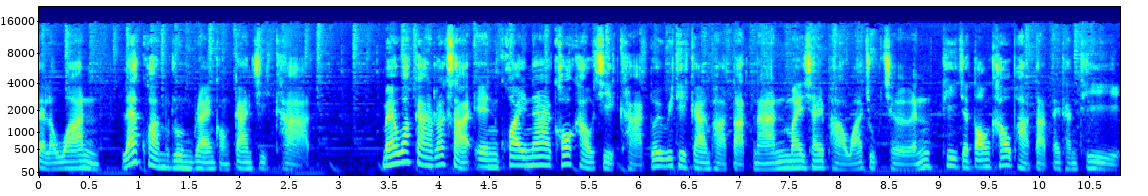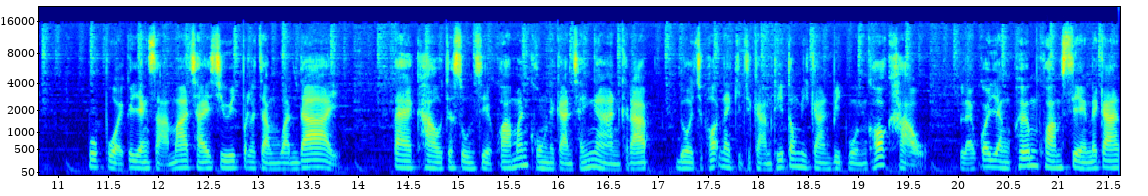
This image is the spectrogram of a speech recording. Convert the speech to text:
แต่ละวัน และความรุนแรงของการฉีกขาด แม้ว่าการรักษาเอ็นไขว้หน้าข้อเข่าฉีกขาดด้วยวิธีการผ่าตัดนั้น ไม่ใช่ภาวะฉุกเฉินที่จะต้องเข้าผ่าตัดในทันที ผู้ป่วยก็ยังสามารถใช้ชีวิตประจำวันได้ แต่เข่าจะสูญเสียความมั่นคงในการใช้งานครับ โดยเฉพาะในกิจกรรมที่ต้องมีการบิดหมุนข้อเข่า แล้วก็ยังเพิ่มความเสี่ยงในการ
